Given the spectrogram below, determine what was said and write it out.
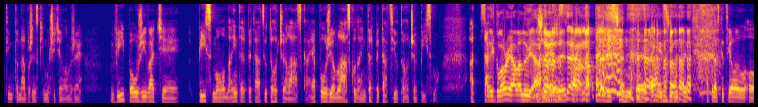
týmto náboženským učiteľom, že vy používate písmo na interpretáciu toho, čo je láska. Ja používam lásku na interpretáciu toho, čo je písmo. A tak, Say glory, hallelujah. Že, že, tak, tak, tak vystihnuté. Tak vystihnuté. A teraz, keď si hovoril o,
